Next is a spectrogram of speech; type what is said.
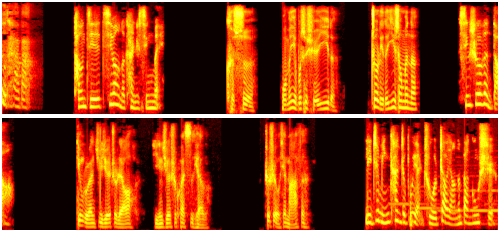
救他吧。唐杰期望的看着星美。可是我们也不是学医的，这里的医生们呢？星奢问道。丁主任拒绝治疗，已经绝食快四天了，这事有些麻烦。李志明看着不远处赵阳的办公室。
